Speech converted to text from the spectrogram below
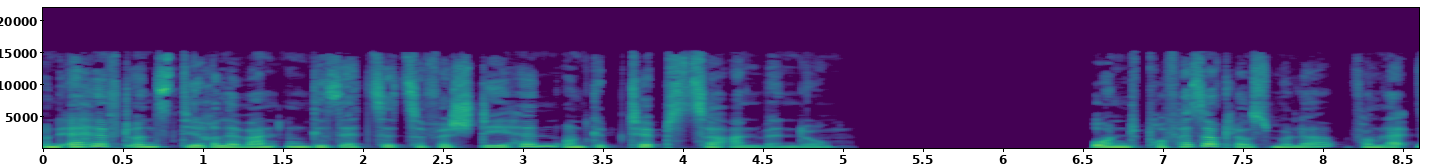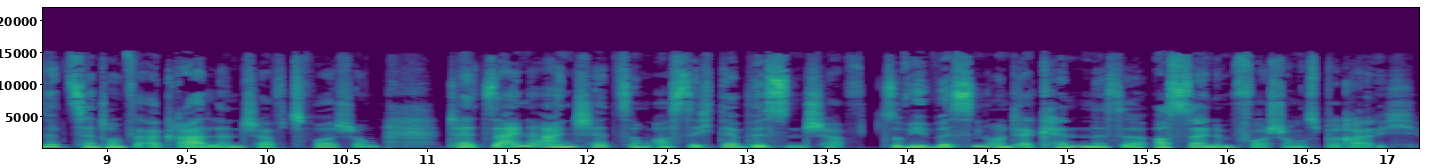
und er hilft uns, die relevanten Gesetze zu verstehen und gibt Tipps zur Anwendung. Und Professor Klaus Müller vom Leibniz Zentrum für Agrarlandschaftsforschung teilt seine Einschätzung aus Sicht der Wissenschaft sowie Wissen und Erkenntnisse aus seinem Forschungsbereich.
